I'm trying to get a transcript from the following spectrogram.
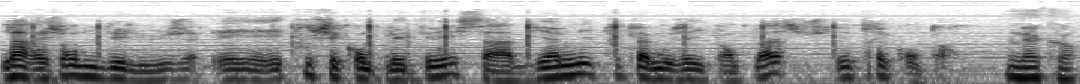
la raison du déluge. Et, et tout s'est complété, ça a bien mis toute la mosaïque en place, j'étais très content. D'accord.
